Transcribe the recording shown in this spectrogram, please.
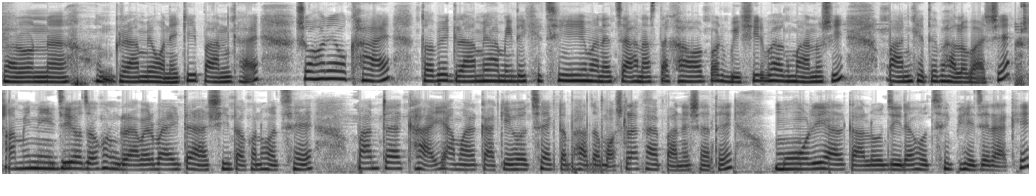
কারণ গ্রামে অনেকেই পান খায়, শহরেও খায়। তবে গ্রামে আমি দেখেছি মানে চা নাস্তা খাওয়ার পর বেশিরভাগ মানুষই পান খেতে ভালোবাসে। আমি নিজেও যখন গ্রামের বাড়িতে আসি, তখন হচ্ছে পানটা খাই। আমার কাকি হচ্ছে একটা ভাজা মশলা খায় পানের সাথে। মৌরি আর কালো জিরা হচ্ছে ভেজে রাখে।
